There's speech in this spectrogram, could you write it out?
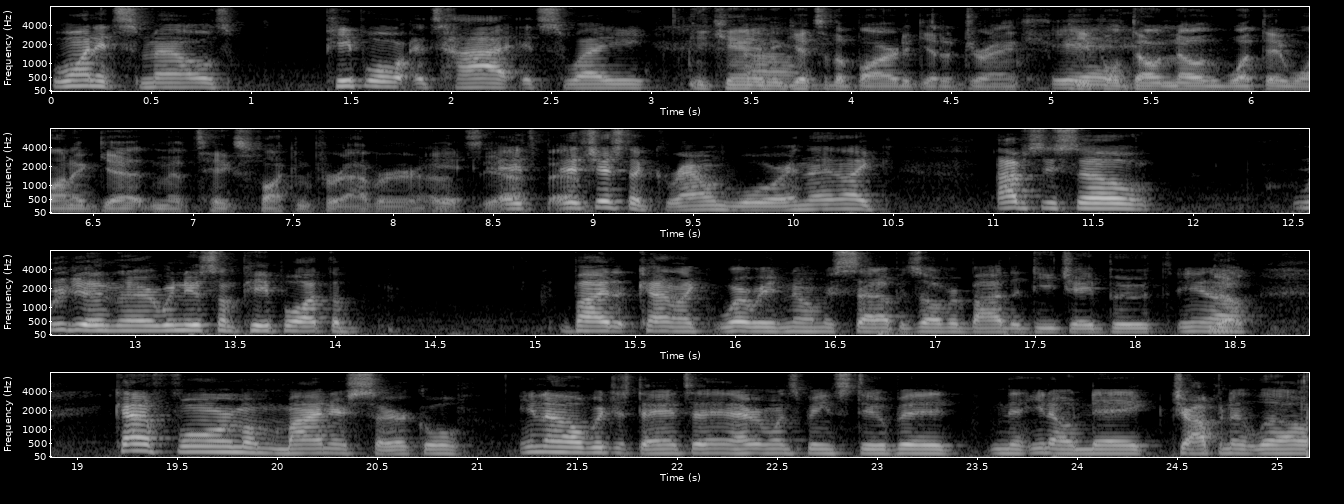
one, it smells. People, it's hot, it's sweaty. You can't even um, get to the bar to get a drink. yeah. People don't know what they want to get, and it takes fucking forever. It's, yeah, it's, it's, it's, just a ground war. And then, like, obviously, so we get in there. We knew some people at the by the kind of like where we normally set up is over by the DJ booth. You know, Yep. kind of form a minor circle. You know, we're just dancing. Everyone's being stupid. N- You know, Nick dropping it low.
